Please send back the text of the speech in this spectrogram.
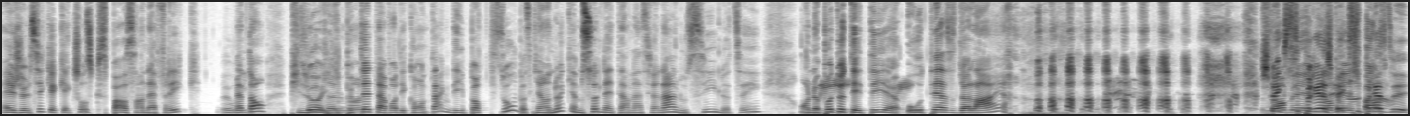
Hey, je le sais qu'il y a quelque chose qui se passe en Afrique. Ben oui. Mettons. Puis là, il peut peut-être avoir des contacts, des portes qui s'ouvrent, parce qu'il y en a qui aiment ça de l'international aussi, là, tu sais. On n'a pas tout été euh, oui. hôtesse de l'air. je fais exprès, je fais exprès de dire-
